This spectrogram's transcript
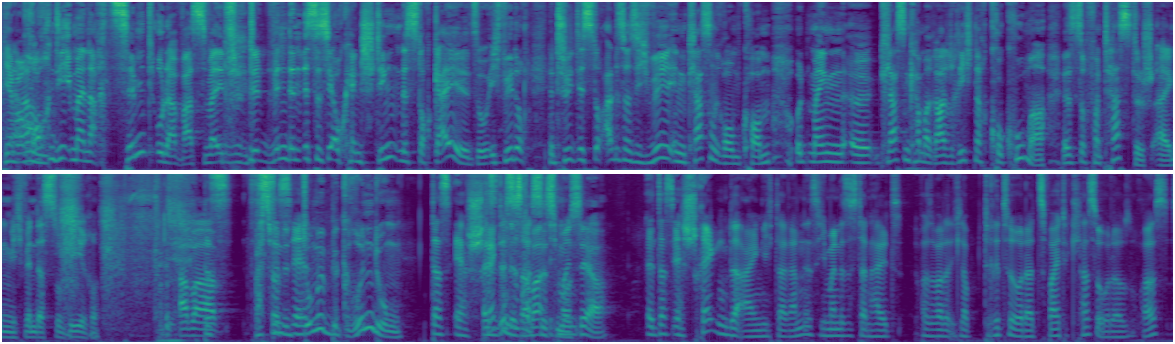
Ja, keine aber Ahnung. rauchen die immer nach Zimt oder was? Weil, wenn, dann ist das ja auch kein Stinken, das ist doch geil. So, ich will doch, natürlich ist doch alles, was ich will, in den Klassenraum kommen und mein äh, Klassenkamerad riecht nach Kurkuma. Das ist doch fantastisch eigentlich, wenn das so wäre. Aber Das- was das- für das eine er- dumme Begründung. das Also Erschreckende das ist aber, ich Rassismus, mein, ja. äh, das Erschreckende eigentlich daran ist, ich meine, das ist dann halt, was war das, ich glaube, dritte oder zweite Klasse oder sowas.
